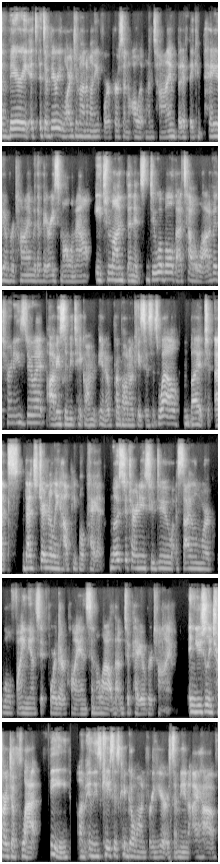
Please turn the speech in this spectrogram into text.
a very it's, it's a very large amount of money for a person all at one time but if they can pay it over time with a very small amount each month then it's doable. That's how a lot of attorneys do it. Obviously we take on you know pro bono cases as well but that's that's generally how people pay it. Most attorneys who do asylum work will finance it for their clients and allow them to pay over time and usually charge a flat fee. Um, and these cases can go on for years. I mean i have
